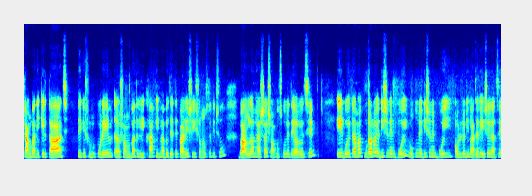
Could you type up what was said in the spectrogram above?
সাংবাদিকের কাজ থেকে শুরু করে সংবাদ লেখা কীভাবে যেতে পারে সেই সমস্ত কিছু বাংলা ভাষায় সহজ করে দেওয়া রয়েছে। এই বইটা আমার পুরানো এডিশনের বই, নতুন এডিশনের বই অলরেডি বাজারে এসে গেছে।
